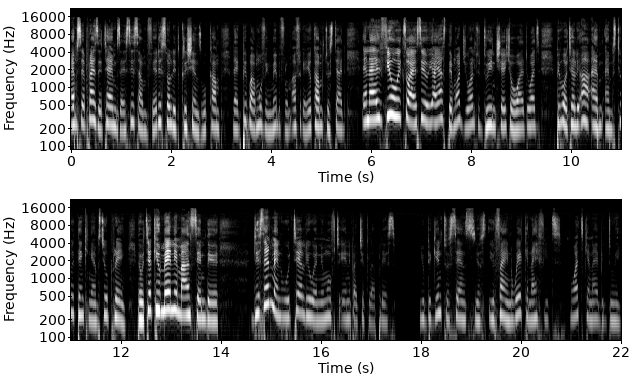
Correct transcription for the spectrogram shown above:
I'm surprised at times I see some very solid Christians who come, like people are moving maybe from Africa, you come to study. And a few weeks ago, I see, I ask them, what do you want to do in church or what? What people will tell you, oh, I'm, I'm still thinking, I'm still praying. They will take you many months, and the discernment will tell you when you move to any particular place you begin to sense, you, you find where can I fit? What can I be doing?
